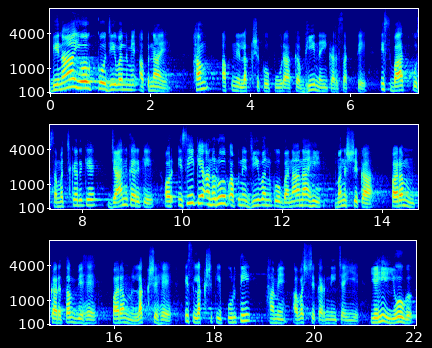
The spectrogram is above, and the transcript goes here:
बिना योग को जीवन में अपनाए हम अपने लक्ष्य को पूरा कभी नहीं कर सकते। इस बात को समझ करके, जान करके और इसी के अनुरूप अपने जीवन को बनाना ही मनुष्य का परम कर्तव्य है, परम लक्ष्य है। इस लक्ष्य की पूर्ति हमें अवश्य करनी चाहिए। यही योग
